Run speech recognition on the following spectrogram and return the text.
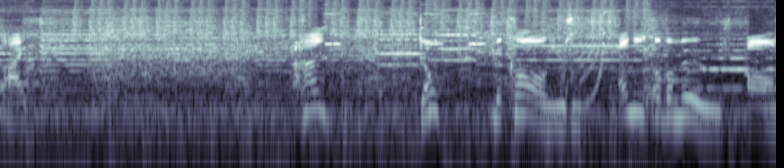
Like, I don't recall using any other move on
